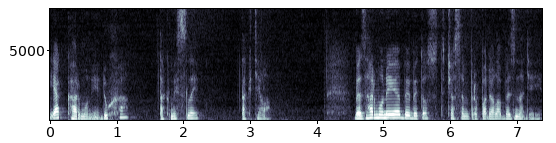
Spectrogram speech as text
Jak harmonii ducha, tak mysli, tak těla. Bez harmonie by bytost časem propadala bez naději,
